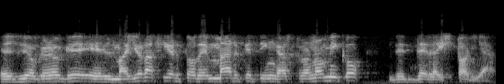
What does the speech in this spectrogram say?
es, yo creo que, el mayor acierto de marketing gastronómico de, la historia.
